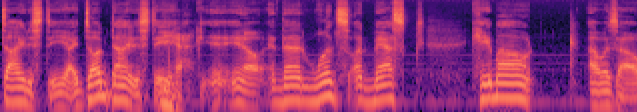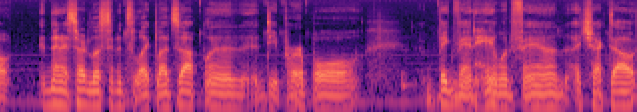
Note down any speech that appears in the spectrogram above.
Dynasty. I dug Dynasty, Yeah. you know, and then once Unmasked came out, I was out, and then I started listening to like Led Zeppelin and Deep Purple. Big Van Halen fan. I checked out,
